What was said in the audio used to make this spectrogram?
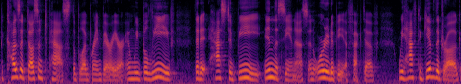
because it doesn't pass the blood-brain barrier, and we believe that it has to be in the CNS in order to be effective, we have to give the drug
